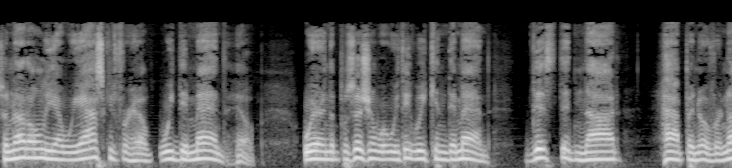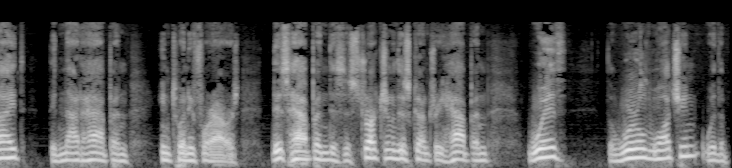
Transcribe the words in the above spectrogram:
So not only are we asking for help, we demand help. We're in the position where we think we can demand. This did not happen overnight, did not happen in 24 hours. This happened, this destruction of this country happened with the world watching, with the,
